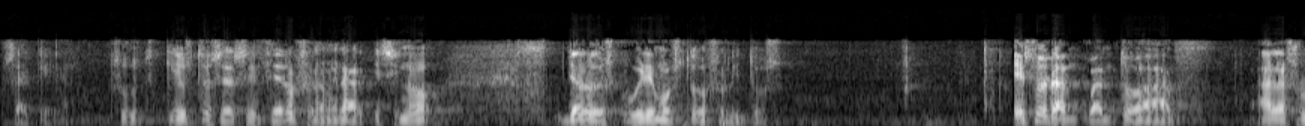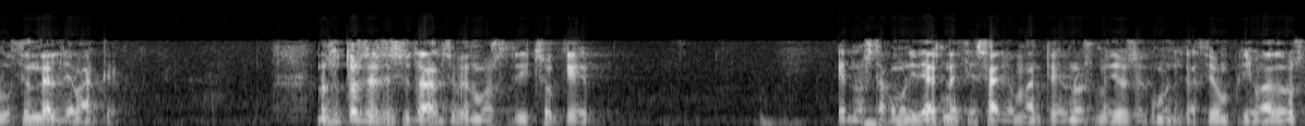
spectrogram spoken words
O sea que, si quiere usted ser sincero, fenomenal. Y si no, ya lo descubriremos todos solitos. Eso era en cuanto a, a la solución del debate. Nosotros desde Ciudadanos hemos dicho que en nuestra comunidad es necesario mantener unos medios de comunicación privados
